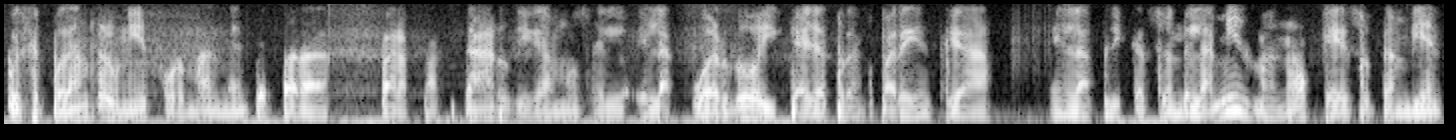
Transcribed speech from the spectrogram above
pues se puedan reunir formalmente para, para pactar, digamos, el, el acuerdo y que haya transparencia en la aplicación de la misma, ¿no? Que eso también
